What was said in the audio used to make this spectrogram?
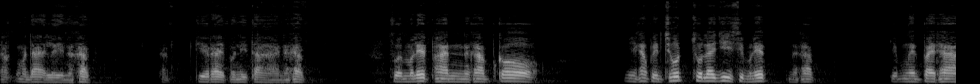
ทักมาได้เลยนะครับครับ ที่ไร่ปณิตานะครับ ส่วนเมล็ดพันธุ์นะครับ ก็มีทั้งเป็นชุดชุดละยี่สิบเมล็ดนะครับ เก็บเงินปลายทาง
